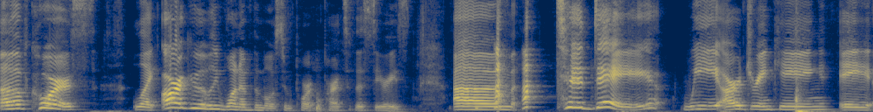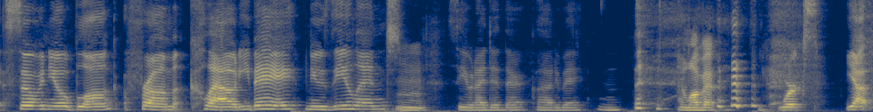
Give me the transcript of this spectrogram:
Of course, like arguably one of the most important parts of this series. Um, today we are drinking a Sauvignon Blanc from Cloudy Bay, New Zealand. Mm. See what I did there, Cloudy Bay. Mm. I love it. Works. Yep,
